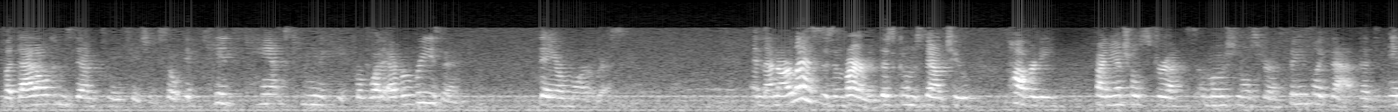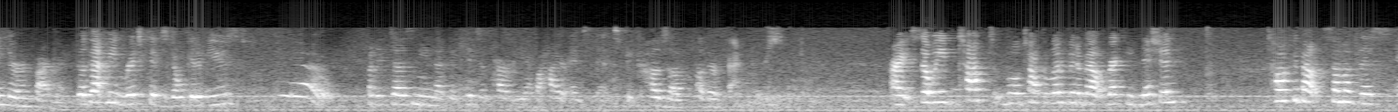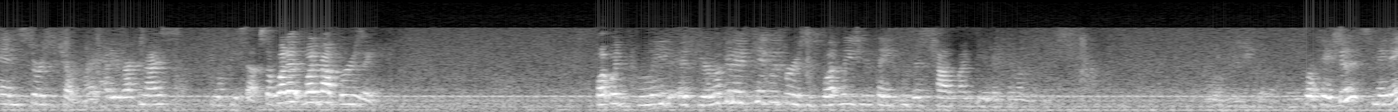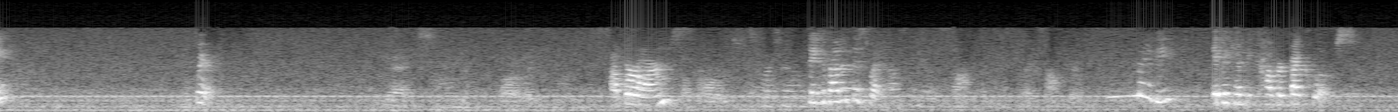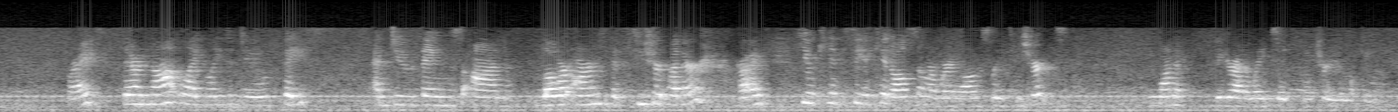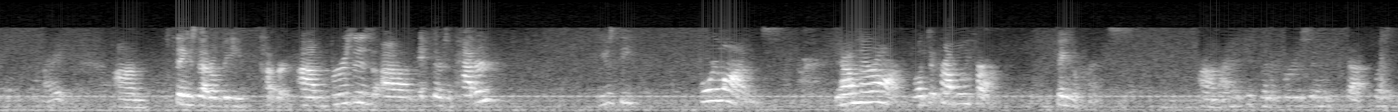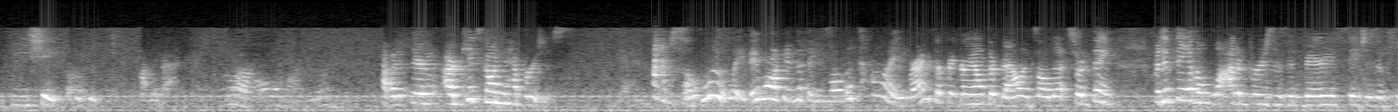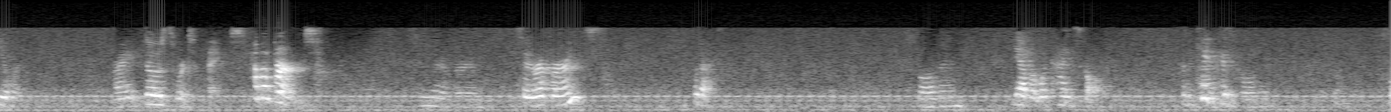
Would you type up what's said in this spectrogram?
But that all comes down to communication. So if kids can't communicate for whatever reason, they are more at risk. And then our last is environment. This comes down to poverty, financial stress, emotional stress, things like that that's in their environment. Does that mean rich kids don't get abused? No. But it does mean that the kids in poverty have a higher incidence because of other factors. All right, so we talked, we'll talk a little bit about recognition. Talked about some of this in Stewards of Children, right? How do you recognize? We'll piece up. So what, what about bruising? What would lead, if you're looking at a kid with bruises, what leads you to think this child might be a victim of abuse? Locations, maybe? Where? Upper arms. Think about it this way. Maybe, if it can be covered by clothes, right? They're not likely to do face and do things on lower arms if it's t-shirt weather, right? You kids see a kid all summer wearing long sleeve t-shirts. You want to figure out a way to make sure you're looking? Um, things that'll be covered. Um, bruises, um, if there's a pattern, you see four lines down their arm. What's it probably from? Fingerprints. Um, I had a kid with a bruise in that was the shape of a boot on their back. How about if they're, are kids going to have bruises? Absolutely. They walk into things all the time, right? They're figuring out their balance, all that sort of thing. But if they have a lot of bruises in various stages of healing, right? Those sorts of things. How about burns? Sarah burns? What else? Yeah, but what kind of skull? For the kid, could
